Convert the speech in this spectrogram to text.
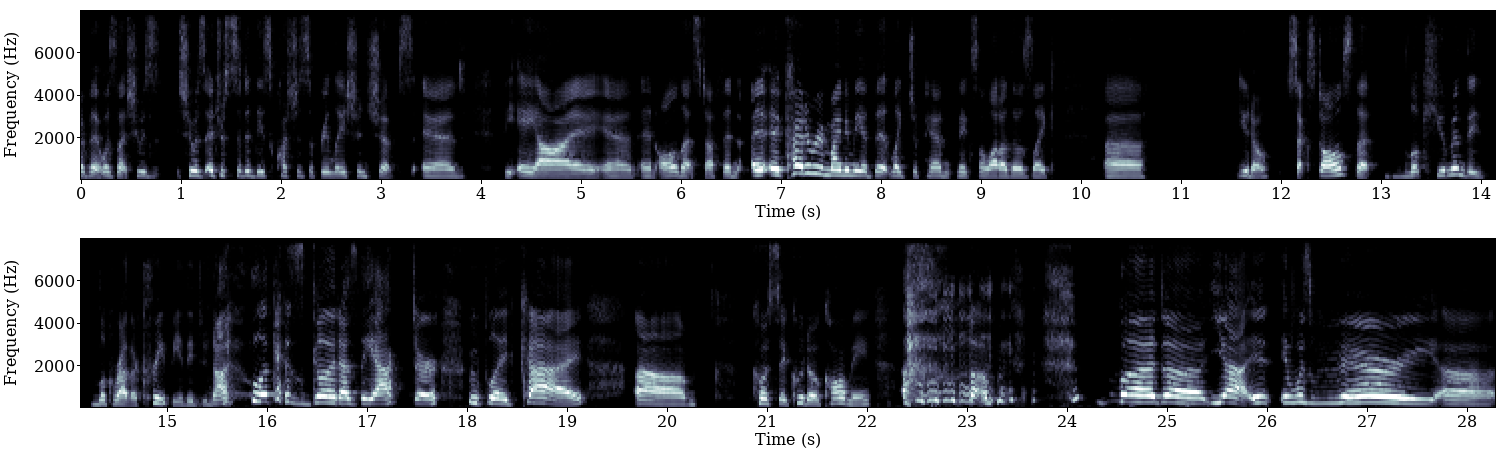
of it was that she was she was interested in these questions of relationships and the AI and and all that stuff. And it, it kind of reminded me a bit like Japan makes a lot of those like uh you know sex dolls that look human they look rather creepy they do not look as good as the actor who played kai um Kosei Kudo call me. um, but uh, yeah, it, it was very, uh,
